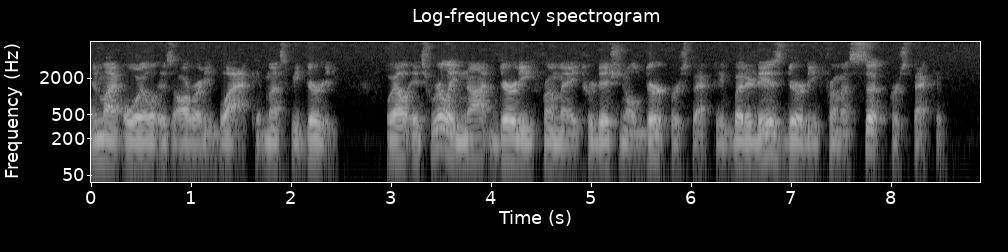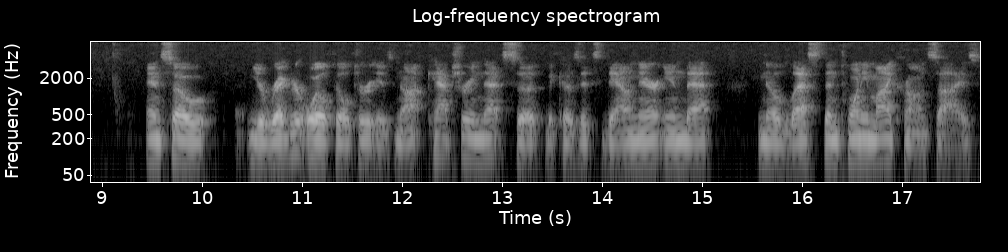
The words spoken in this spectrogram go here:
and my oil is already black. It must be dirty. Well, it's really not dirty from a traditional dirt perspective, but it is dirty from a soot perspective. And so your regular oil filter is not capturing that soot because it's down there in that, you know, less than 20 micron size.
